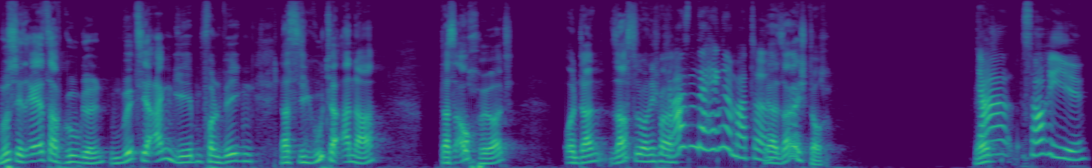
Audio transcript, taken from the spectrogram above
Musst du jetzt ernsthaft googeln. Du willst hier angeben, von wegen, dass die gute Anna das auch hört. Und dann sagst du noch nicht mal. Rasende Hängematte. Ja, sag ich doch. ja, sorry.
